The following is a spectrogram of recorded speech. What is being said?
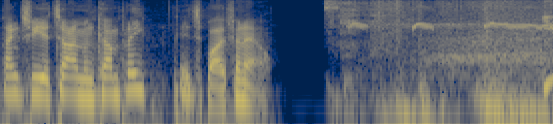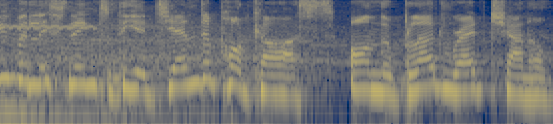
thanks for your time and company. It's bye for now. You've been listening to the Agenda podcast on the Blood Red channel.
